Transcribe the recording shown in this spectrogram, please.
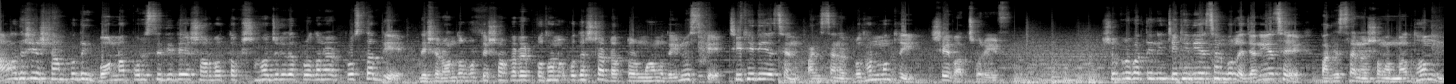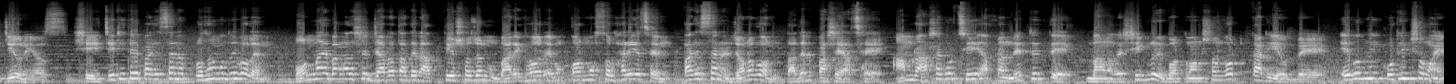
বাংলাদেশের সাম্প্রতিক বন্যা পরিস্থিতিতে সর্বাত্মক সহযোগিতা প্রদানের প্রস্তাব দিয়ে দেশের অন্তর্বর্তী সরকারের প্রধান উপদেষ্টা ডক্টর মোহাম্মদ ইউনুসকে চিঠি দিয়েছেন পাকিস্তানের প্রধানমন্ত্রী শেবাজ শরীফ। শুক্রবার তিনি চিঠি দিয়েছেন বলে জানিয়েছে পাকিস্তানের সংবাদ মাধ্যম জিও নিউজ সেই চিঠিতে পাকিস্তানের প্রধানমন্ত্রী বলেন, বন্যায় বাংলাদেশের যারা তাদের আত্মীয় স্বজন, বাড়িঘর এবং কর্মস্থল হারিয়েছেন, পাকিস্তানের জনগণ তাদের পাশে আছে। আমরা আশা করছি আপনার নেতৃত্বে বাংলাদেশ শীঘ্রই বর্তমান সংকট কাটিয়ে উঠবে। এবং এই কঠিন সময়ে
